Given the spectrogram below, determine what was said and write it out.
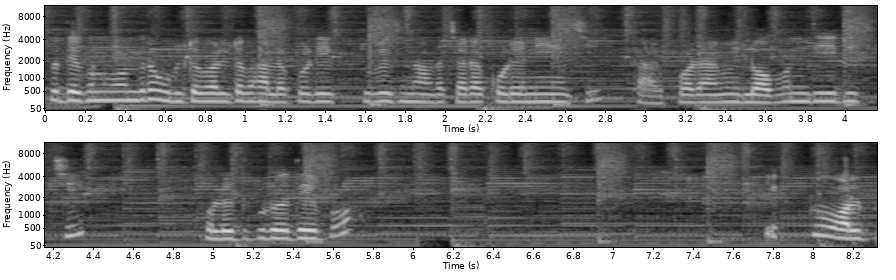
তো দেখুন বন্ধুরা, উল্টে পাল্টে ভালো করে একটু বেশ নাড়াচাড়া করে নিয়েছি। তারপরে আমি লবণ দিয়ে দিচ্ছি। হলুদ গুঁড়ো দেবো। একটু অল্প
